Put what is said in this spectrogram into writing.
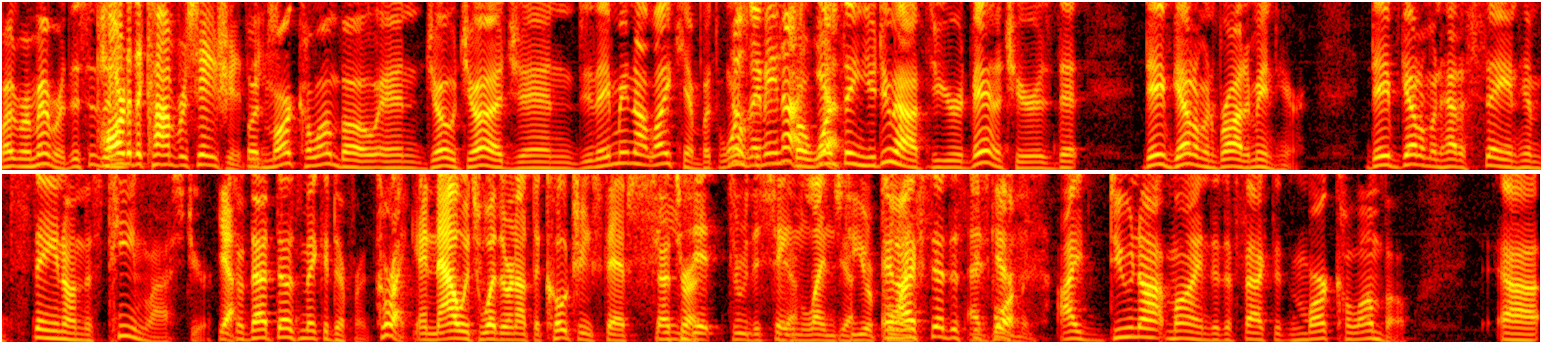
But remember, this is Part a, of the conversation. at But least. Marc Colombo and Joe Judge, and they may not like him. But one No, they may not, But one thing you do have to your advantage here is that Dave Gettleman brought him in here. Dave Gettleman had a say in him staying on this team last year. Yeah. So that does make a difference. Correct. And now it's whether or not the coaching staff sees right. it through the same Yeah, lens yeah. to your point. And I've said this before. I do not mind that the fact that Marc Colombo, uh,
